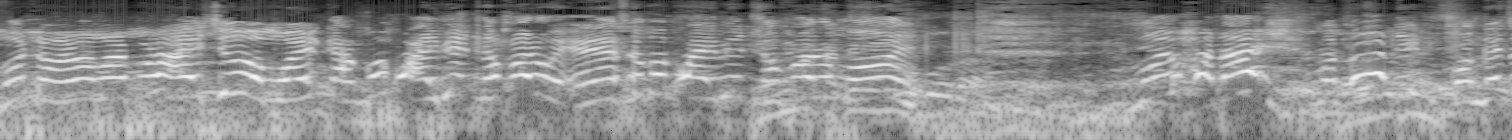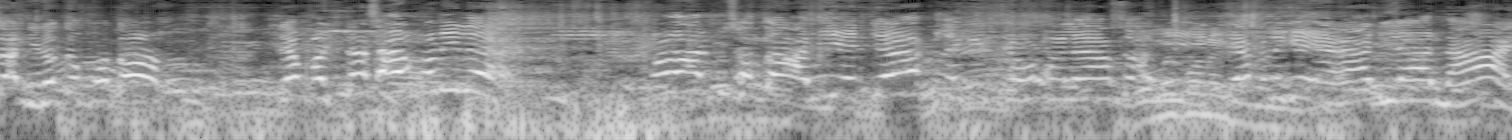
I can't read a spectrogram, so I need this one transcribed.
মই দৰঙৰ পৰা আহিছোঁ মই কাকো প্ৰাইভেট নকৰোঁ এ এছ এফো প্ৰাইভেট নকৰোঁ মই। মই সদায় কত দিন কংগ্ৰেছৰ দিনতো কত তেওঁক অত্যাচাৰ কৰিলে। কৰাৰ পিছতো আমি এতিয়ালৈকে তেওঁৰ ফালে আছোঁ আমি এতিয়ালৈকে এৰা দিয়া নাই।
